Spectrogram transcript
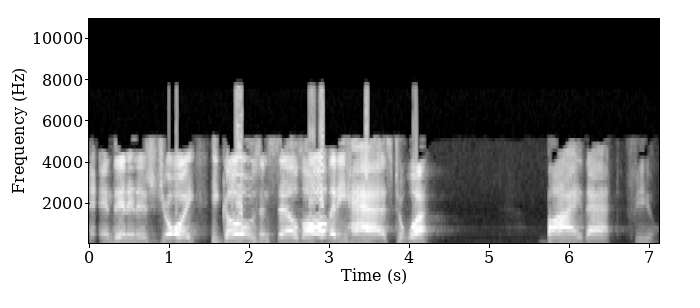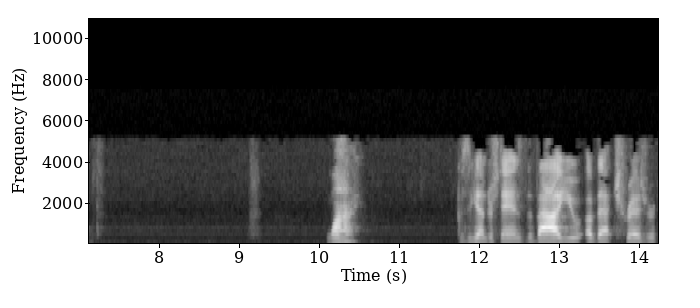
And then in his joy, he goes and sells all that he has to what? Buy that field. Why? Because he understands the value of that treasure.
